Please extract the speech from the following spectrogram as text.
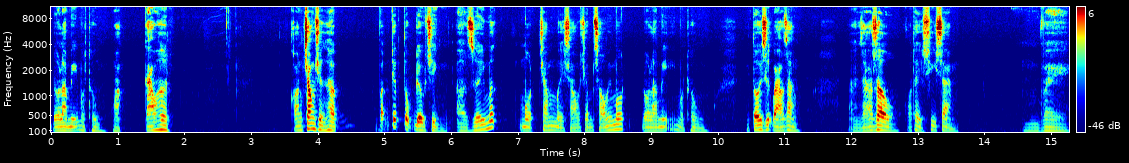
đô la Mỹ một thùng hoặc cao hơn. Còn trong trường hợp vẫn tiếp tục điều chỉnh ở dưới mức 116.61 đô la Mỹ một thùng thì tôi dự báo rằng ờ, giá dầu có thể suy giảm về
